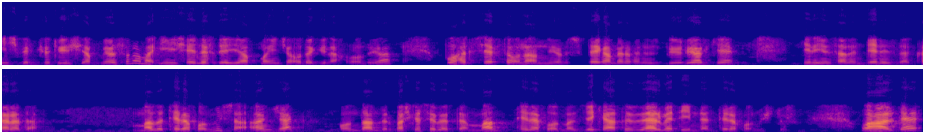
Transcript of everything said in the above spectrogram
Hiçbir kötü iş yapmıyorsun ama iyi şeyleri de yapmayınca o da günah oluyor. Bu hadis-i şerifte onu anlıyoruz. Peygamber Efendimiz buyuruyor ki, bir insanın denizde, karada malı telef olmuşsa ancak ondandır. Başka sebepten mal telef olmaz. Zekatı vermediğinden telef olmuştur. O halde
